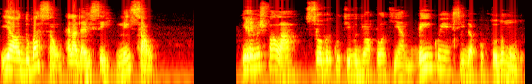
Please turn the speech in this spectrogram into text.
e a adubação ela deve ser mensal. Iremos falar sobre o cultivo de uma plantinha bem conhecida por todo mundo,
